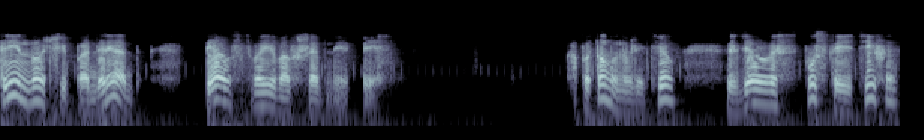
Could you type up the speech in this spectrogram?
три ночи подряд пел свои волшебные песни. А потом он улетел, сделалось пусто и тихо,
